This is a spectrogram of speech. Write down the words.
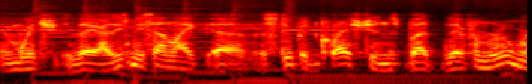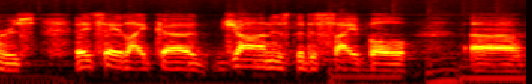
in which they are? These may sound like uh, stupid questions, but they're from rumors. They say like uh, John is the disciple. Uh,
